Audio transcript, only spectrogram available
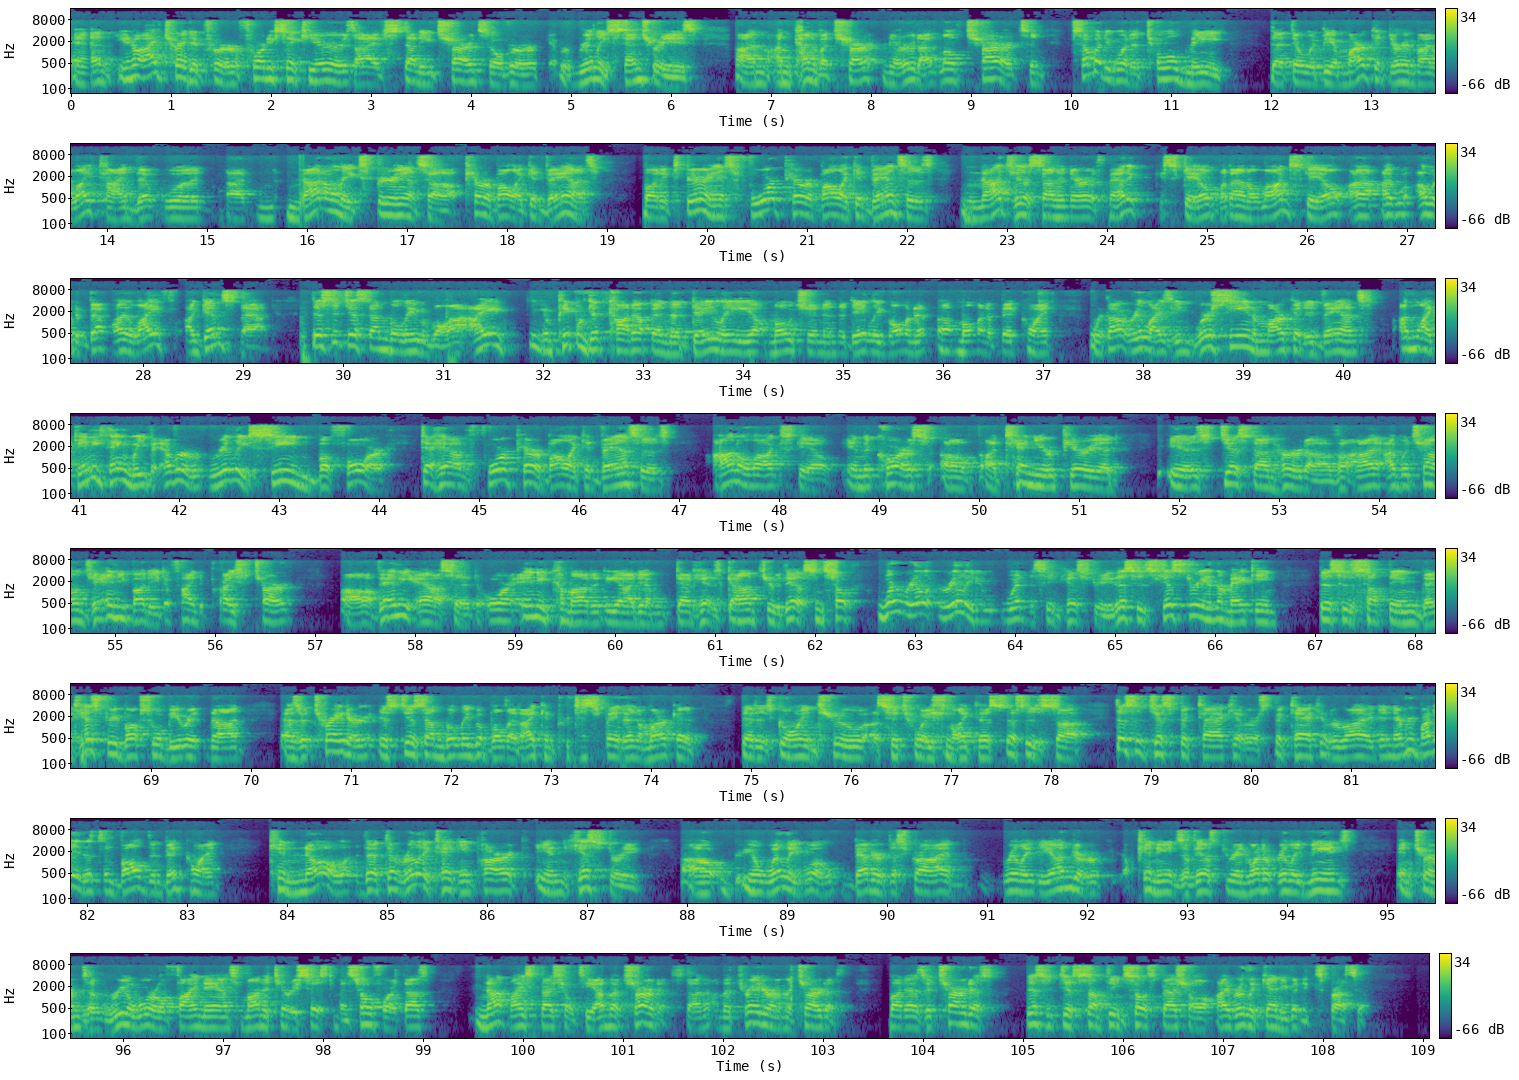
And, you know, I've traded for 46 years. I've studied charts over really centuries. I'm, I'm kind of a chart nerd. I love charts. And somebody would have told me that there would be a market during my lifetime that would uh, not only experience a parabolic advance, but experience four parabolic advances, not just on an arithmetic scale, but on a log scale. I, would have bet my life against that. This is just unbelievable. I, you know, people get caught up in the daily motion and the daily moment, uh, moment of Bitcoin without realizing we're seeing a market advance unlike anything we've ever really seen before to have four parabolic advances on a log scale in the course of a 10 year period is just unheard of. I, I, would challenge anybody to find a price chart of any asset or any commodity item that has gone through this. And so we're really, really witnessing history. This is history in the making. This is something that history books will be written on. As a trader, it's just unbelievable that I can participate in a market that is going through a situation like this. This is uh, this is just spectacular, a spectacular ride, and everybody that's involved in Bitcoin can know that they're really taking part in history. Uh, you know, Willy will better describe really the underpinnings of history and what it really means in terms of real world finance, monetary system, and so forth. That's not my specialty. I'm a chartist. I'm, I'm a trader. I'm a chartist. But as a chartist, this is just something so special. I really can't even express it.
